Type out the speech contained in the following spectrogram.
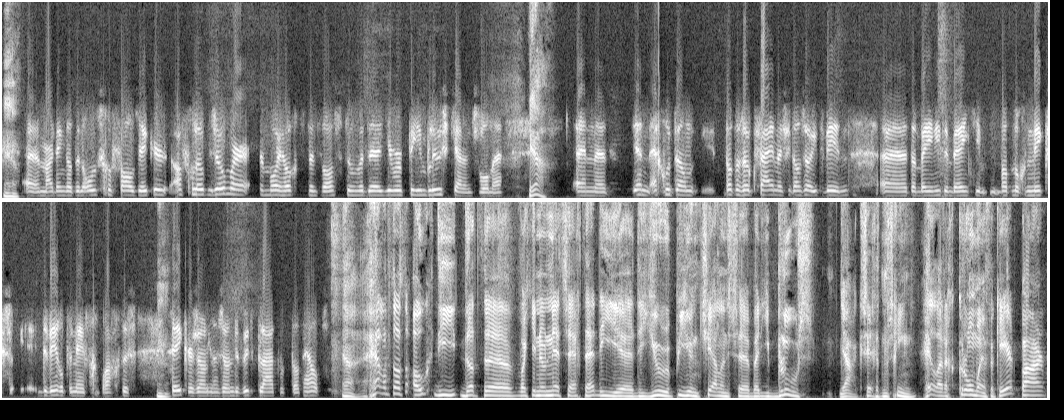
Eh, maar ik denk dat in ons geval zeker afgelopen zomer een mooi hoogtepunt was... toen we de European Blues Challenge wonnen. Ja. En, eh, en, en goed, dan, dat is ook fijn als je dan zoiets wint. Dan ben je niet een beentje wat nog niks de wereld in heeft gebracht. Dus zeker zo'n zo'n debuutplaat, dat, dat helpt. Ja, helpt dat ook, die, dat, wat je nu net zegt, hè, die, de European Challenge bij die blues. Ja, ik zeg het misschien heel erg krom en verkeerd, maar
